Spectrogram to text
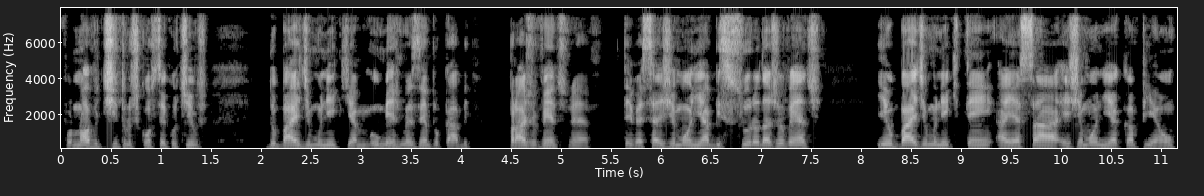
Foram nove títulos consecutivos do Bayern de Munique. O mesmo exemplo cabe para a Juventus, né? Teve essa hegemonia absurda da Juventus e o Bayern de Munique tem aí essa hegemonia campeão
